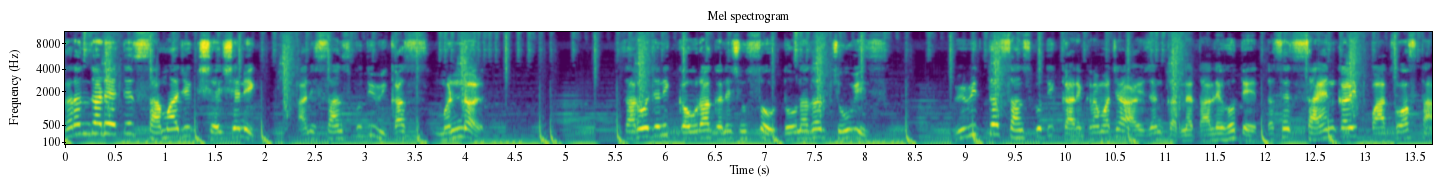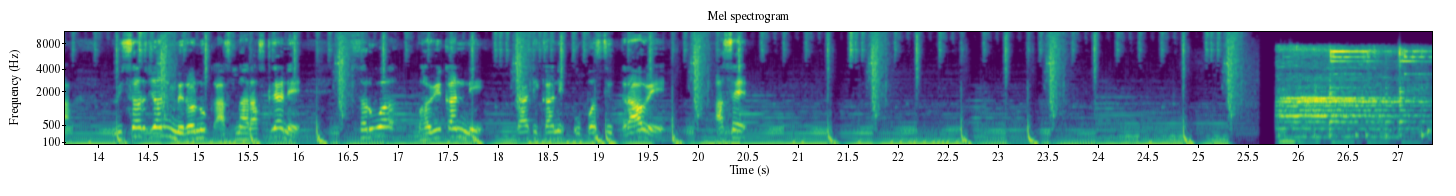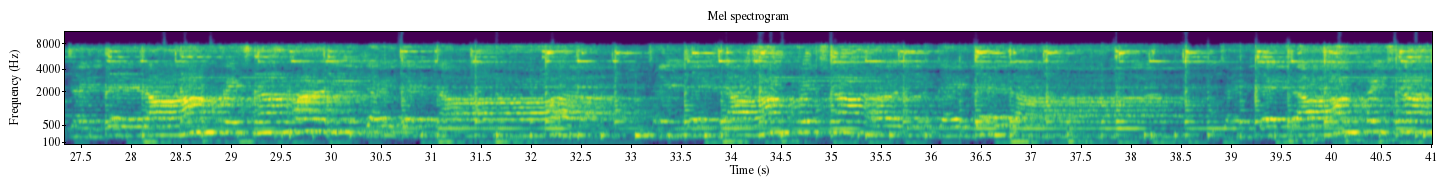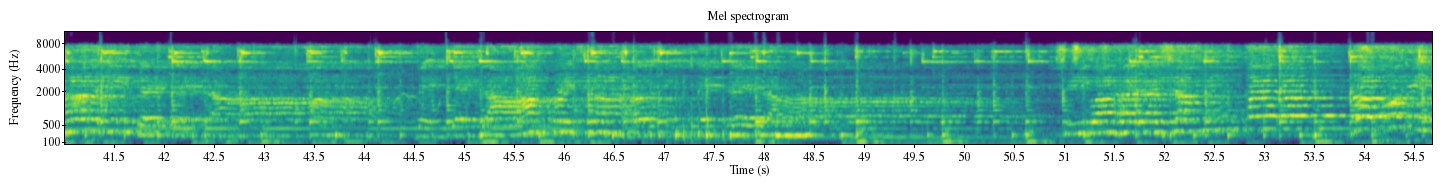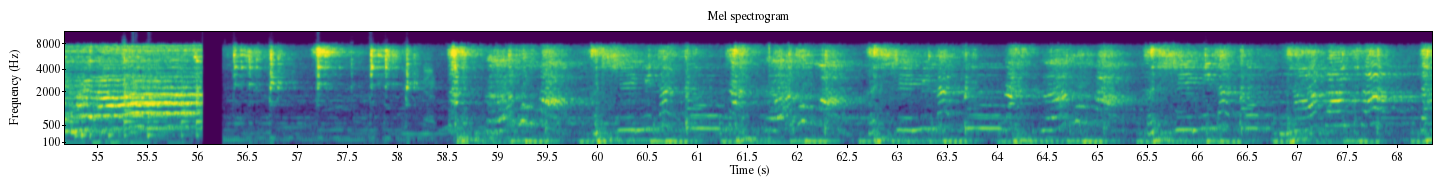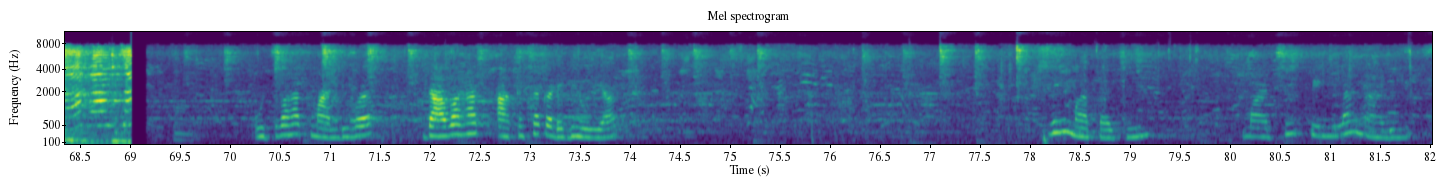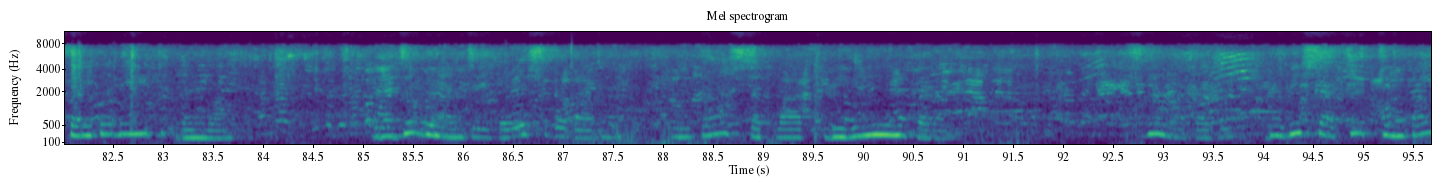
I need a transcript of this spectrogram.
करंजाडे येथे सामाजिक शैक्षणिक आणि सांस्कृतिक विकास मंडळ सार्वजनिक गौरा गणेश उत्सव दोन हजार चोवीस विविध सांस्कृतिक कार्यक्रमाचे आयोजन करण्यात आले होते. तसेच सायंकाळी पाच वाजता विसर्जन मिरवणूक असणार असल्याने सर्व भाविकांनी त्या ठिकाणी उपस्थित राहावे असे उजवा हात मांडीवर डावा हात आकाशाकडे घेऊया. श्री माताजी माझी पिंगला नाडी संतुलित बनवा. रजोगुणांचे दोष व बाधा आकाश तत्वात विलीन करा. श्री माताजी भविष्याची चिंता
